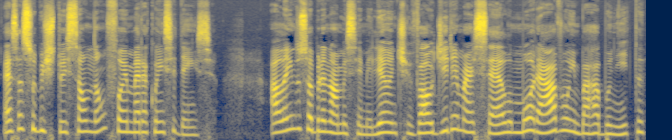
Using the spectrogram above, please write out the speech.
Essa substituição não foi mera coincidência. Além do sobrenome semelhante, Valdir e Marcelo moravam em Barra Bonita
